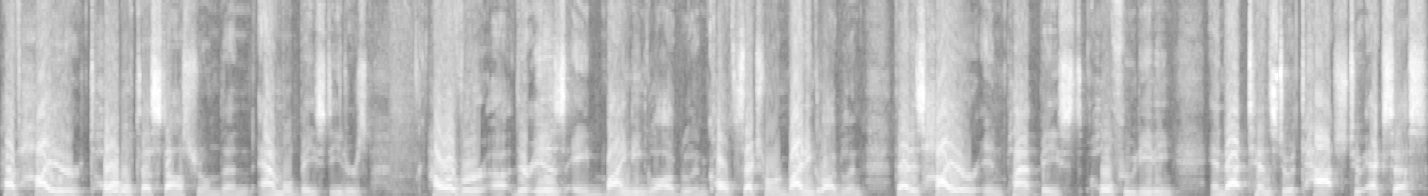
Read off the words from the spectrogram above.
have higher total testosterone than animal-based eaters. However, uh, there is a binding globulin called sex hormone binding globulin that is higher in plant-based whole food eating, and that tends to attach to excess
